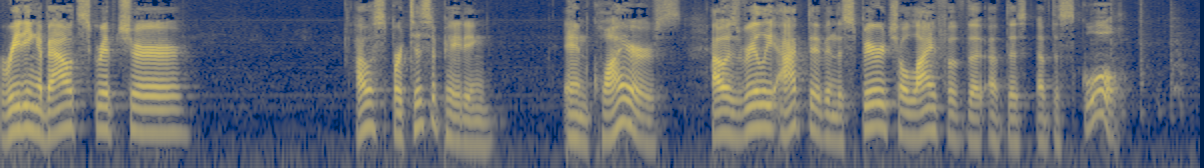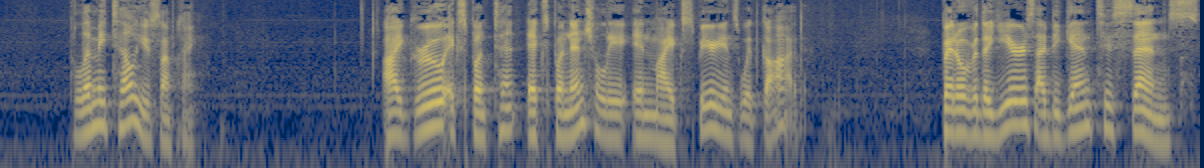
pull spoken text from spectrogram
reading about Scripture. I was participating in choirs. I was really active in the spiritual life of the, of the, of the school. But let me tell you something. I grew expon- exponentially in my experience with God. But over the years, I began to sense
